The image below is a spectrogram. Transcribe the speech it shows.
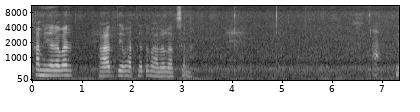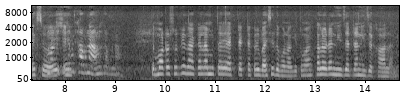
স্বামীর আবার হাত দিয়ে ভাত খেতে ভালো লাগছে না। দেখছ খাব না আমি খাব না। তো মটরশুঁটি না খেলে আমি তো একটা একটা করে বাইসে দেবো নাকি তোমার তাহলে ওটা নিজেরটা নিজে খাওয়া লাগে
